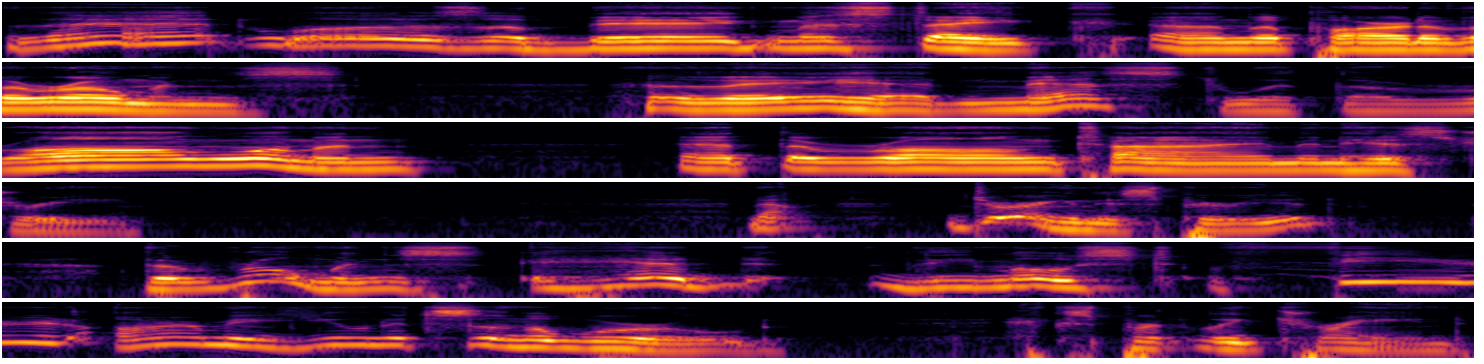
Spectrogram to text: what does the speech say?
That was a big mistake on the part of the Romans. They had messed with the wrong woman at the wrong time in history. Now, during this period, the Romans had the most feared army units in the world, expertly trained,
